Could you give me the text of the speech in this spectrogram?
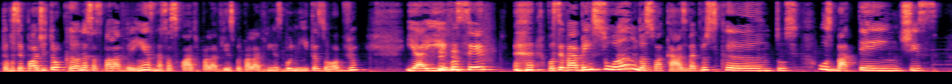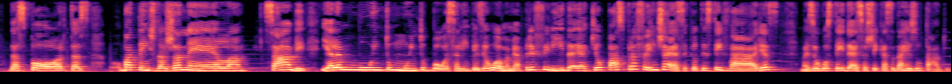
Então você pode ir trocando essas palavrinhas, nessas quatro palavrinhas por palavrinhas bonitas, óbvio. E aí você você vai abençoando a sua casa, vai para os cantos, os batentes das portas, o batente da janela, sabe? E ela é muito, muito boa essa limpeza. Eu amo, a minha preferida é a que eu passo para frente é essa, que eu testei várias, mas eu gostei dessa, achei que essa dá resultado.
